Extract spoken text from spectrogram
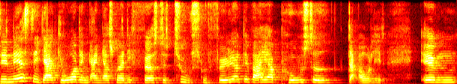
Det næste, jeg gjorde, dengang jeg skulle have de første 1000 følgere, det var, at jeg postede dagligt. Øhm,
